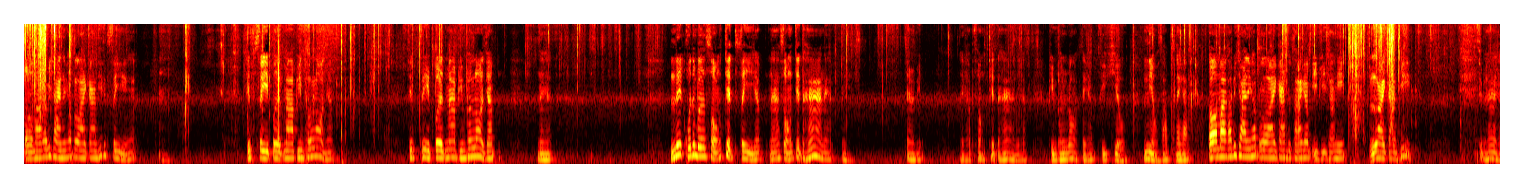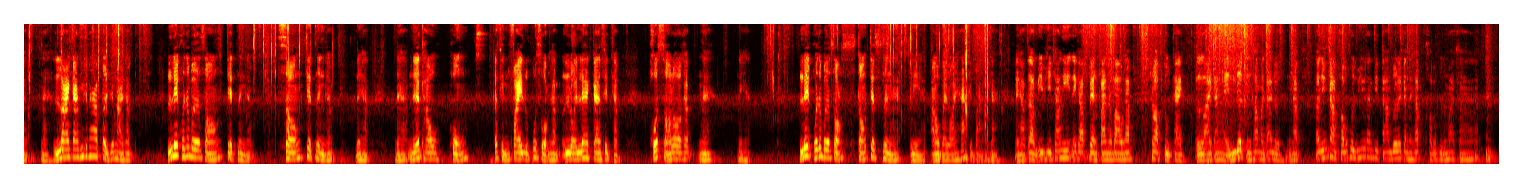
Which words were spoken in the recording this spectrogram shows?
ต่อมาครับพี่ชายนะครับรายการที่สิบสี่เนี่ยสิบสี่เปิดมาพิมพ์พลอดครับสิบสี่เปิดมาพิมพ์พลอดครับนะฮะเลขค้ดเบอร์สองเจ็ดสี่ครับ นะสองเจ็ดห้านะครับนี่ใช่ไหมพี่นะครับสองเจ็ดห้านี่ครับ พิมพ์พลอดนะครับ สีเขียวเหนียวซับนะครับ ต่อมาครับพี่ชายนะครับ รายการสุดท้ายครับ EP ครั้งนี้ รายการที่ สิบห้าครับนะรายการที่สิบห้าเปิดขึ้นมาครับ เลขโค้ดเบอร์สองเจ็ดหนึ่งครับสองเจ็ดหนึ่งครับนะครับนะครับเนื้อเทาผงกระสินไฟหลวงปู่สวงครับโรยแรกการสิทธิ์ครับโค้ดสอรอครับนะนี่ฮะเลขโค้ดเบอร์สองสองเจ็ดหนึ่งฮะนี่เอาไปร้อยห้าสิบบาทกันนะครับสำหรับ EP เช้านี้นะครับแบ่งปันเบาครับ ชอบถูกใจรายการไหนเลือกกันเข้ามาได้เลยนะครับตอนนี้กลับขอบพระคุณพี่ๆท่านติดตามด้วยแล้วกันนะครับ ขอบพระคุณมากครับ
